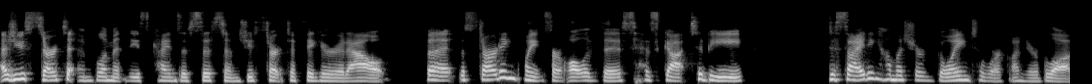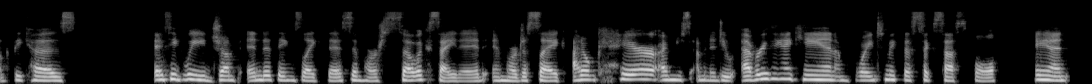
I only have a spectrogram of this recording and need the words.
as you start to implement these kinds of systems, you start to figure it out. But the starting point for all of this has got to be deciding how much you're going to work on your blog because I think we jump into things like this and we're so excited and we're just like, I don't care. I'm just, I'm going to do everything I can. I'm going to make this successful. And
